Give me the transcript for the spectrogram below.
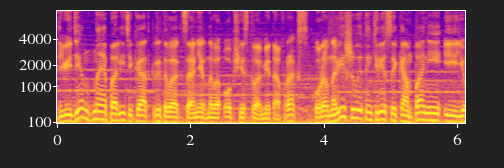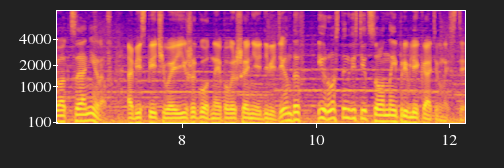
Дивидендная политика открытого акционерного общества «Метафракс» уравновешивает интересы компании и ее акционеров, обеспечивая ежегодное повышение дивидендов и рост инвестиционной привлекательности.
